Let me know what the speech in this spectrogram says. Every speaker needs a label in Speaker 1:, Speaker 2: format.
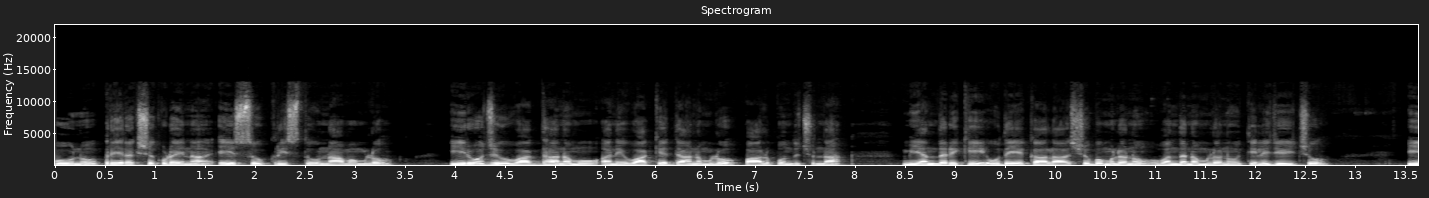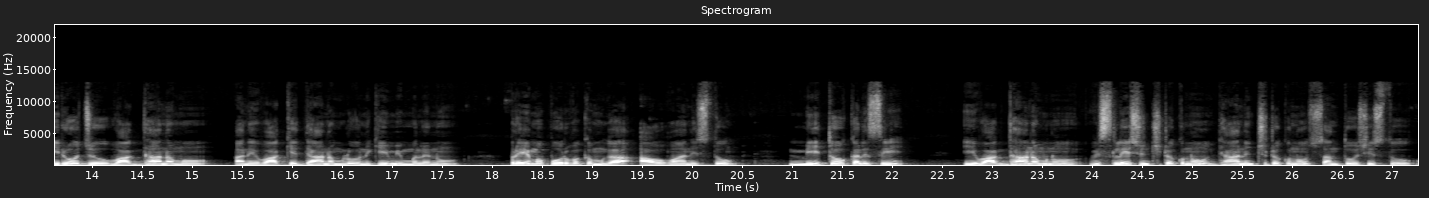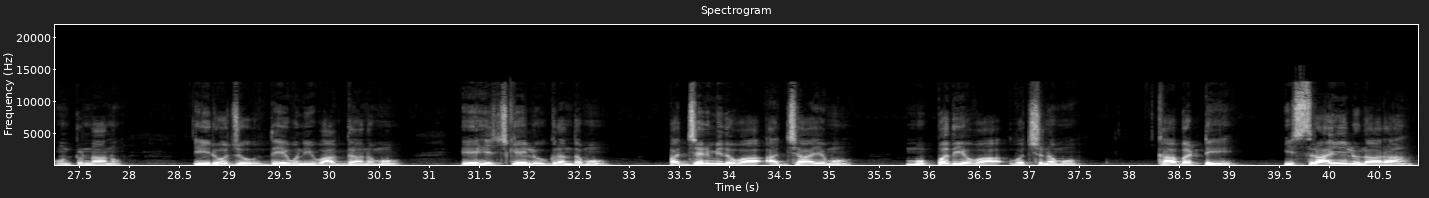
Speaker 1: ప్రభువును ప్రేరక్షకుడైన యేసు క్రీస్తు నామంలో ఈరోజు వాగ్దానము అనే వాక్య ధ్యానంలో పాలు పొందుచున్న మీ అందరికీ ఉదయకాల శుభములను వందనములను తెలియజేయచ్చు ఈరోజు వాగ్దానము అనే వాక్య ధ్యానంలోనికి మిమ్మలను ప్రేమపూర్వకంగా ఆహ్వానిస్తూ మీతో కలిసి ఈ వాగ్దానమును విశ్లేషించుటకును ధ్యానించుటకును సంతోషిస్తూ ఉంటున్నాను. ఈరోజు దేవుని వాగ్దానము ఏహిచ్కేలు గ్రంథము పద్దెనిమిదవ అధ్యాయము ముప్పదియవ వచనము. కాబట్టి ఇస్రాయేలులారా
